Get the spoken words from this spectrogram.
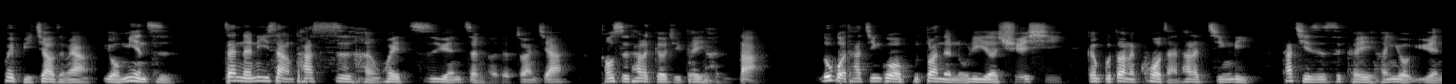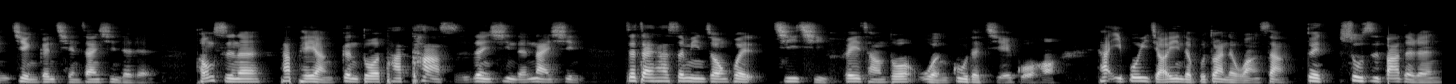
会比较怎么样有面子。在能力上，他是很会资源整合的专家，同时他的格局可以很大。如果他经过不断的努力的学习，跟不断的扩展他的经历，他其实是可以很有远见跟前瞻性的人。同时呢，他培养更多他踏实任性的耐性，这在他生命中会激起非常多稳固的结果哈。他一步一脚印的不断的往上。对数字八的人，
